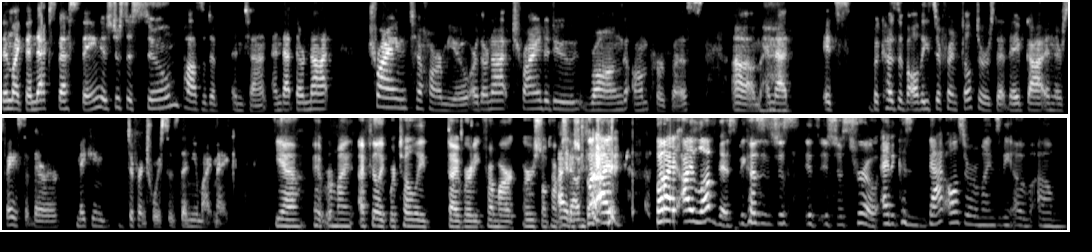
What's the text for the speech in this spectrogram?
then like the next best thing is just assume positive intent and that they're not trying to harm you or they're not trying to do wrong on purpose, um, and that it's because of all these different filters that they've got in their space that they're making different choices than you might make. Yeah, it reminds. I feel like we're totally diverting from our original conversation. I know. but I but I I love this because it's just it's it's just true, and because that also reminds me of, um,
